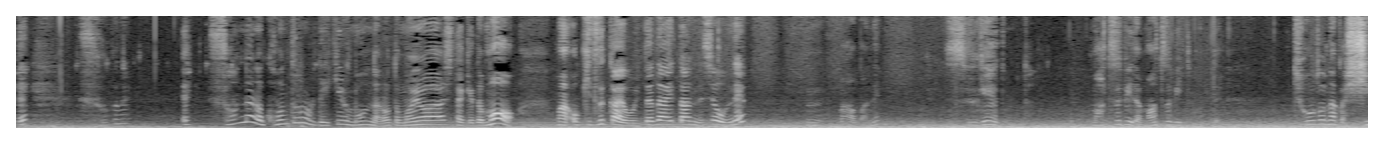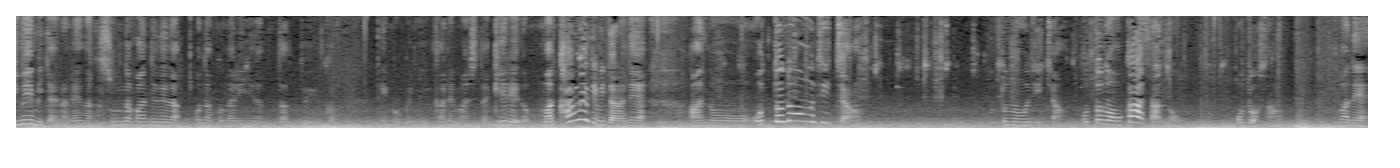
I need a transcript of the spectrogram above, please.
えすごくない？えそんなのコントロールできるもんなのと思いましたけども、まあ、お気遣いをいただいたんでしょうね。うんばあばね。すげえと思った。末尾だ末尾と思って。ちょうどなんか締めみたいなねなんかそんな感じでなお亡くなりになったというか。ましたけれども、まあ、考えてみたらねあの夫のおじいちゃん夫のおじいちゃん夫のお母さんのお父さんはね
